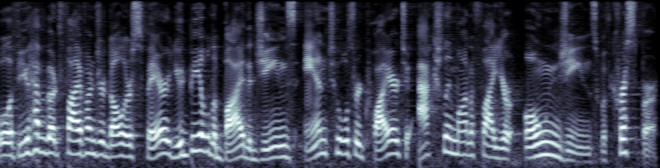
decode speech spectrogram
well, if you have about $500 spare, you'd be able to buy the genes and tools required to actually modify your own genes with CRISPR.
